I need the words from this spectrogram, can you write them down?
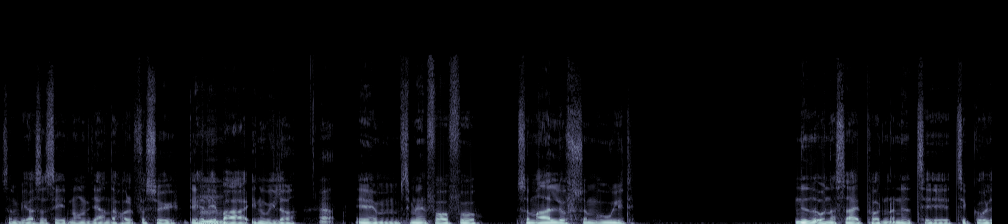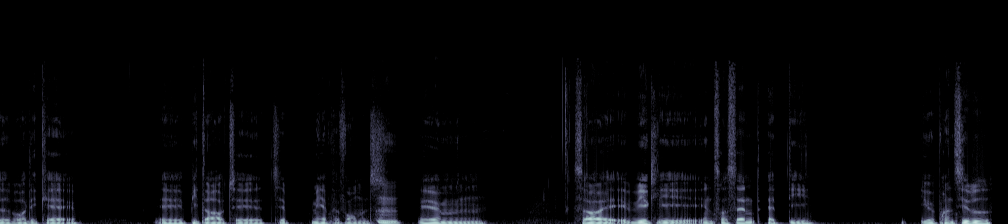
som vi også har set nogle af de andre hold forsøge. Det her mm. det er bare endnu vildere. Ja. Øhm, simpelthen for at få så meget luft som muligt ned under sidepoden og ned til, til gulvet, hvor det kan øh, bidrage til, til mere performance. Mm. Øhm, så øh, virkelig interessant, at de jo i princippet,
